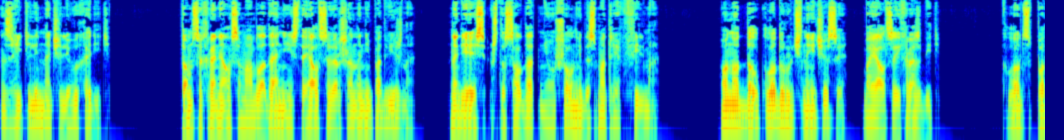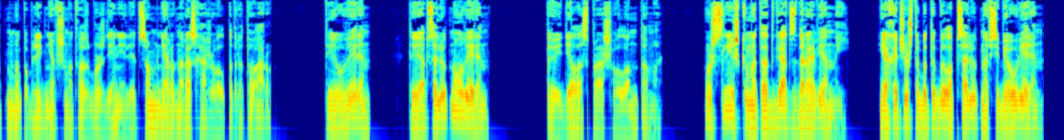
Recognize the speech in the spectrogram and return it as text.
Зрители начали выходить. Том сохранял самообладание и стоял совершенно неподвижно, надеясь, что солдат не ушел, не досмотрев фильма. Он отдал Клоду ручные часы, боялся их разбить. Клод с потным и побледневшим от возбуждения лицом нервно расхаживал по тротуару. «Ты уверен? Ты абсолютно уверен?» То и дело спрашивал он Тома. «Уж слишком этот гад здоровенный. Я хочу, чтобы ты был абсолютно в себе уверен».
